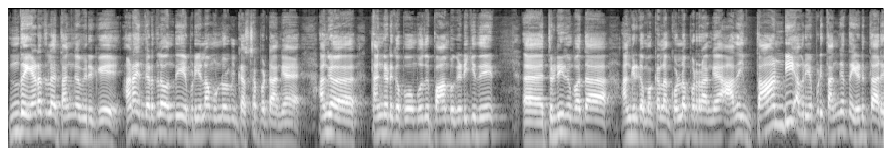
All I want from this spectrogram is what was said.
இந்த இடத்துல தங்கம் இருக்குது ஆனால் இந்த இடத்துல வந்து எப்படியெல்லாம் முன்னோர்கள் கஷ்டப்பட்டாங்க அங்கே தங்க எடுக்க போகும்போது பாம்பு கடிக்குது திடீர்னு பார்த்தா அங்கே இருக்க மக்கள்லாம் கொல்லப்படுறாங்க அதையும் தாண்டி அவர் எப்படி தங்கத்தை எடுத்தார்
